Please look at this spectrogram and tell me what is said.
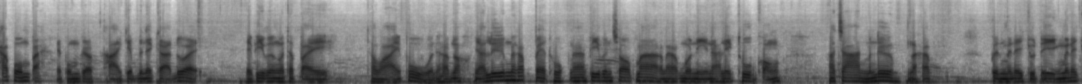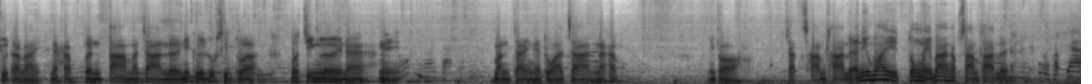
ครับผมไป เดี๋ยวผมจะถ่ายเก็บบรรยากาศด้วย เดี๋ยวพี่เพิ่งก็จะไปถวายปู่นะครับเนาะ อย่าลืมนะครับแปดหกนะ พี่เพิ่งชอบมากนะครับ วันนี้นะ เลขทูบของ อาจารย์เหมือนเดิมนะครับเพิ่นไม่ได้จุดเองไม่ได้จุดอะไรนะครับเพิ่นตามอาจารย์เลยนี่คือลูกศิษย์ตัวตัวจริงเลยนะฮะนี่มั่นใจในตัวอาจารย์นะครับ นี่ก็จัดสามถาดเลย อันนี้ไหวตรงไหนบ้างครับสามถาดเลยปู่กับย่า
